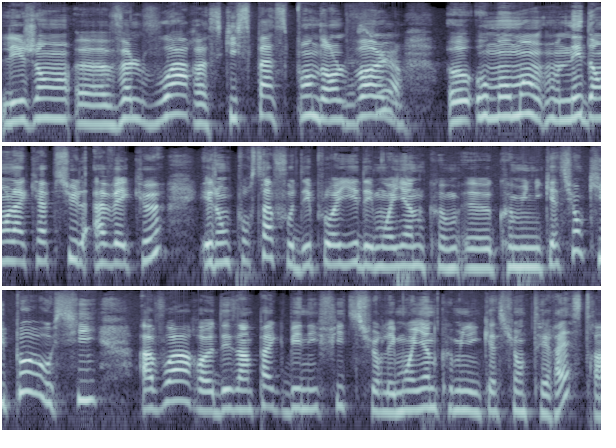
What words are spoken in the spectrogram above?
les gens euh, veulent voir ce qui se passe pendant le vol, au moment où on est dans la capsule avec eux. Et donc, pour ça, il faut déployer des moyens de communication qui peut aussi avoir des impacts bénéfiques sur les moyens de communication terrestres,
